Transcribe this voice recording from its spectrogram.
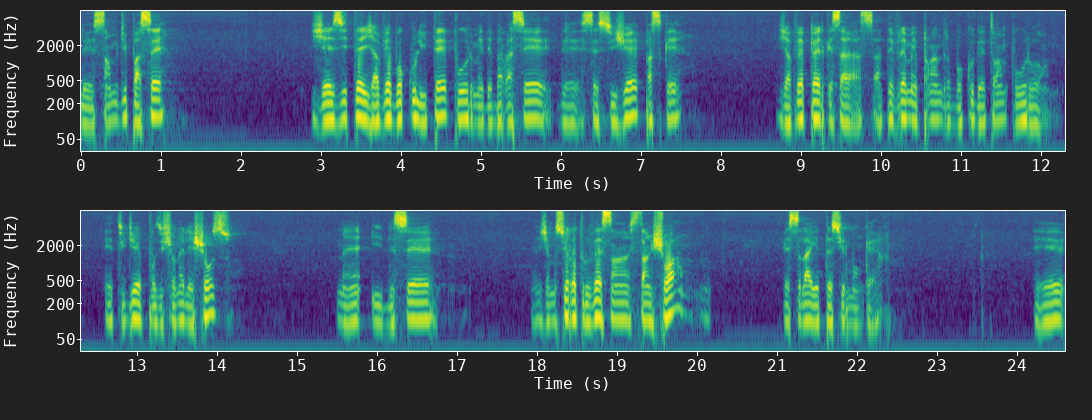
le samedi passé, hésité, j'avais beaucoup lutté pour me débarrasser de ce sujet parce que j'avais peur que ça, ça devrait me prendre beaucoup de temps pour étudier et positionner les choses. Mais il s'est. Je me suis retrouvé sans, sans choix et cela était sur mon cœur. Et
